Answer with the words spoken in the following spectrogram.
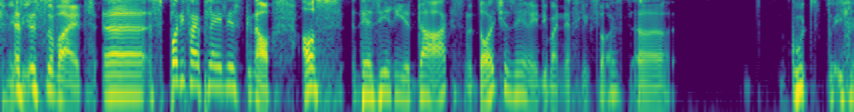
Knippi. Es ist soweit. Äh, Spotify-Playlist, genau. Aus der Serie Dark, das ist eine deutsche Serie, die bei Netflix läuft. Äh, gut, ich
